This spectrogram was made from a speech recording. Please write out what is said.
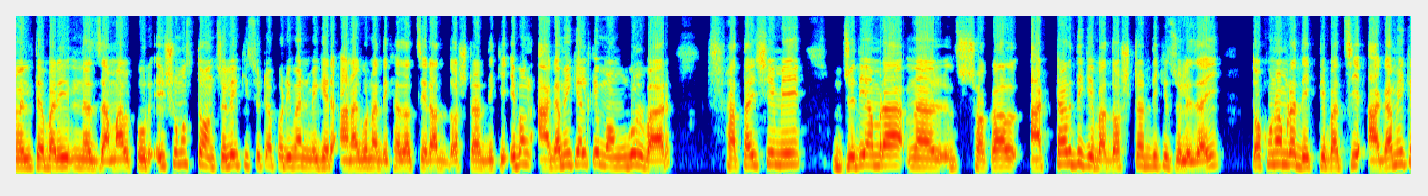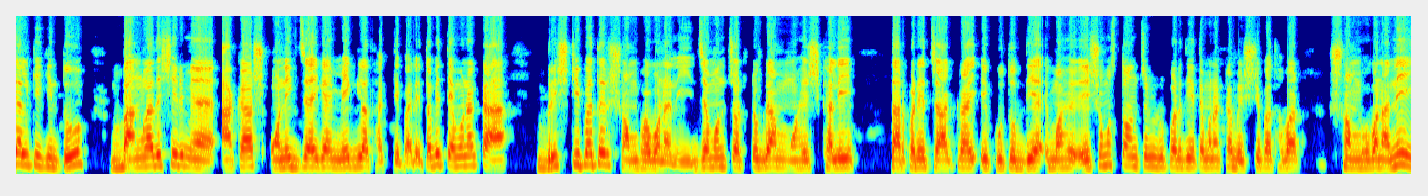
নৈলতাবাড়ি, জামালপুর, এই সমস্ত অঞ্চলে কিছুটা পরিমাণ মেঘের আনাগোনা দেখা যাচ্ছে রাত দশটার দিকে। এবং আগামীকালকে মঙ্গলবার, সাতাইশে মে, যদি আমরা সকাল আটটার দিকে বা দশটার দিকে চলে যাই, তখন আমরা দেখতে পাচ্ছি আগামীকালকে কিন্তু বাংলাদেশের আকাশ অনেক জায়গায় মেঘলা থাকতে পারে। তবে তেমন একটা বৃষ্টিপাতের সম্ভাবনা নেই। যেমন চট্টগ্রাম, মহেশখালী তারপরে চাকরাই এই কুতুবদিয়া এই সমস্ত অঞ্চলের উপর দিয়ে তেমন একটা বৃষ্টিপাত হবার সম্ভাবনা নেই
